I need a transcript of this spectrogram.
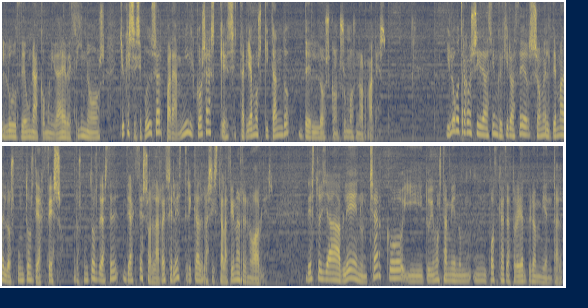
luz de una comunidad de vecinos, yo que sé, se puede usar para mil cosas que estaríamos quitando de los consumos normales. Y luego otra consideración que quiero hacer son el tema de los puntos de acceso, los puntos de, acceso a la red eléctrica de las instalaciones renovables. De esto ya hablé en un charco y tuvimos también un, un podcast de actualidad ambiental.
